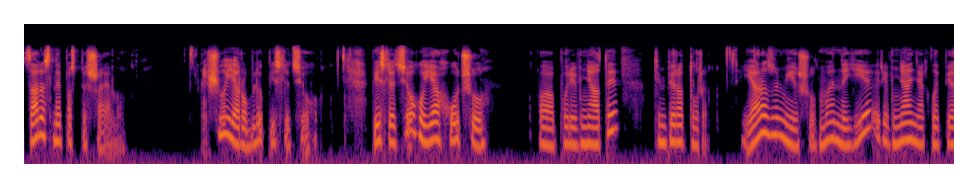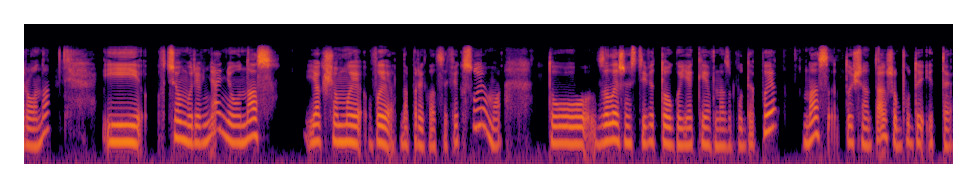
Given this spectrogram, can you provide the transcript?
Зараз не поспішаємо. Що я роблю після цього? Після цього я хочу порівняти температури. Я розумію, що в мене є рівняння клапірона, і в цьому рівнянні у нас, якщо ми В, наприклад, зафіксуємо, то в залежності від того, яке в нас буде P, у нас точно так же буде і Т.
